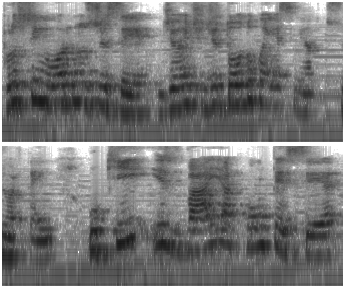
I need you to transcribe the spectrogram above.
para o senhor nos dizer, diante de todo o conhecimento que o senhor tem, o que vai acontecer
